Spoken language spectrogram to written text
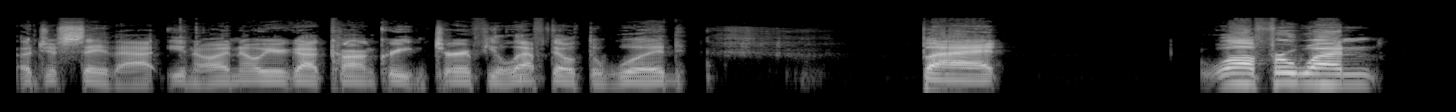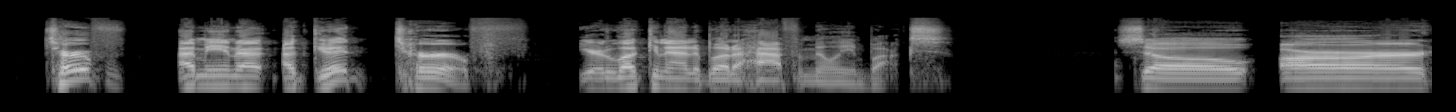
I'll just say that. You know, I know you got concrete and turf, you left out the wood. But, well, for one, turf, I mean, a, a good turf, you're looking at about a half a million bucks. So, are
